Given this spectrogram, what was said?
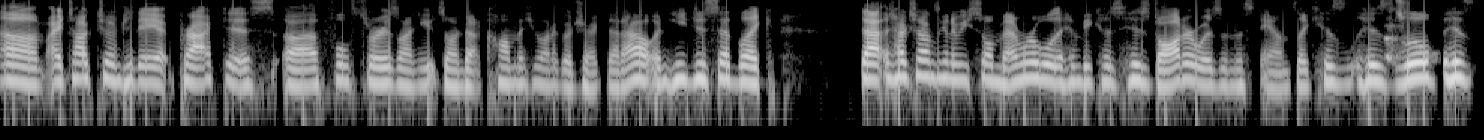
Um, I talked to him today at practice. Uh, full stories on utezone.com if you want to go check that out. And he just said like that touchdown's gonna be so memorable to him because his daughter was in the stands. Like his his little his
